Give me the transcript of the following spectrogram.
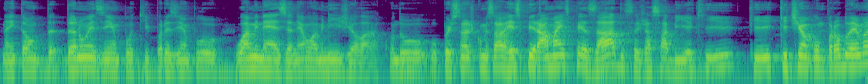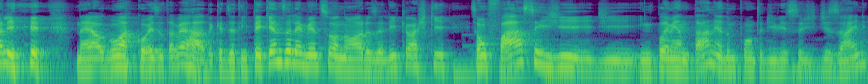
né, então dando um exemplo aqui, por exemplo, o Amnésia, né, o Amnesia lá, quando o, personagem começava a respirar mais pesado, você já sabia que, que, que tinha algum problema ali, né, alguma coisa estava errada, quer dizer, tem pequenos elementos sonoros ali que eu acho que são fáceis de, de implementar, né, de um ponto de vista de design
